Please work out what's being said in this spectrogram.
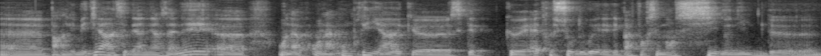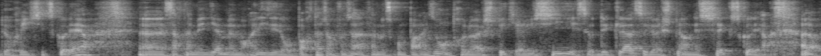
euh, par les médias hein, ces dernières années, on, a, on a compris hein, que c'était que être surdoué n'était pas forcément synonyme de, réussite scolaire. Euh, certains médias même ont réalisé des reportages en faisant la fameuse comparaison entre le HP qui réussit et saute des classes et le HP en échec scolaire. Alors,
